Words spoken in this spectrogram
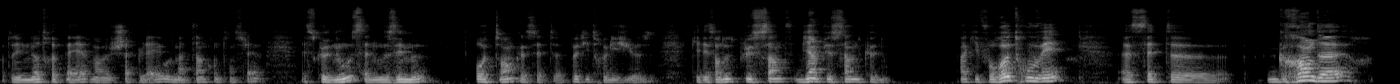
quand on dit Notre Père dans le chapelet ou le matin quand on se lève, est-ce que nous, ça nous émeut autant que cette petite religieuse, qui était sans doute plus sainte, bien plus sainte que nous? Hein, Qu'il faut retrouver cette grandeur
